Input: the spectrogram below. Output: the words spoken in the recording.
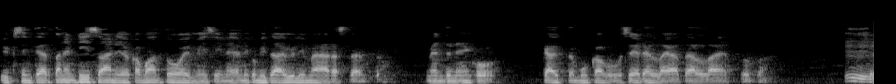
yksinkertainen design, joka vaan toimii. Siinä ei ole niinku mitään ylimääräistä, että menty niinku käyttömukavuus edellä ja tällä, että tota, mm. se,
